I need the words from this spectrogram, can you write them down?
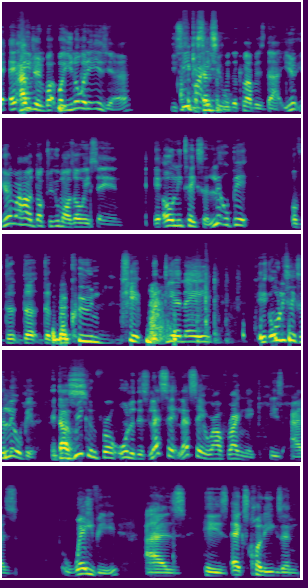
A- A- Have- Adrian, but but you know what it is, yeah. You see, my issue with the club is that you you remember how Doctor Umar was always saying it only takes a little bit of the the the, the coon chip, the DNA. It only takes a little bit. it does. We can throw all of this. Let's say let's say Ralf Rangnick is as wavy as his ex colleagues and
